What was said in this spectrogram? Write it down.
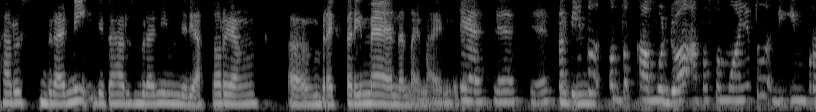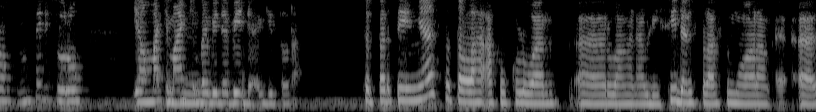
harus berani gitu, harus berani menjadi aktor yang um, bereksperimen dan lain-lain gitu. Yes, yes, yes. Tapi Mm-mm. itu untuk kamu doang atau semuanya tuh diimprov? Maksudnya disuruh yang macam-macam Mhm. berbeda-beda gitu, Ra? sepertinya setelah aku keluar uh, ruangan audisi dan setelah semua orang uh,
